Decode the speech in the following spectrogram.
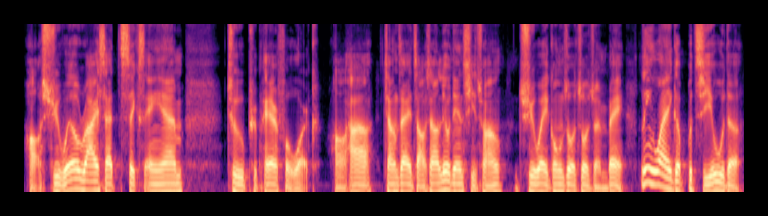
好，She will rise at six a.m. to prepare for work。好，她将在早上六点起床去为工作做准备。另外一个不及物的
